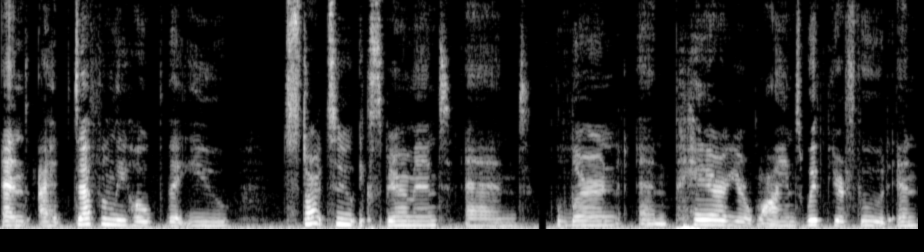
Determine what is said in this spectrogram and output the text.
And I definitely hope that you start to experiment and learn and pair your wines with your food and,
